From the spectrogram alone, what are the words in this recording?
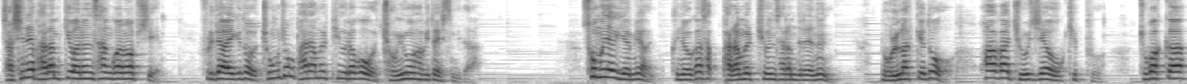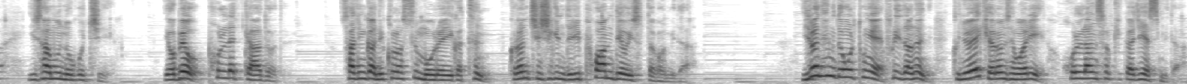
자신의 바람기와는 상관없이 프리다에게도 종종 바람을 피우라고 종용하기도 했습니다. 소문에 의하면 그녀가 사- 바람을 피운 사람들에는 놀랍게도 화가 조지아 오키프, 조각가 이사무 노구치, 여배우 폴렛 가도드, 사진가 니콜라스 모레이 같은 그런 지식인들이 포함되어 있었다고 합니다. 이런 행동을 통해 프리다는 그녀의 결혼 생활이 혼란스럽기까지 했습니다.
